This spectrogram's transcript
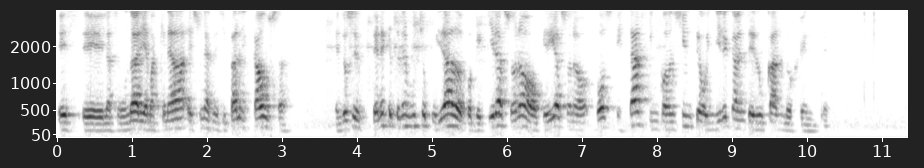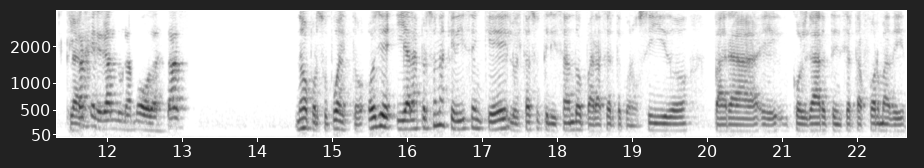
es, eh, la secundaria más que nada, es una de las principales causas. Entonces, tenés que tener mucho cuidado, porque quieras o no, o que digas o no, vos estás inconsciente o indirectamente educando gente. Estás generando una moda, estás... No, por supuesto. Oye, y a las personas que dicen que lo estás utilizando para hacerte conocido, para eh, colgarte en cierta forma de,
